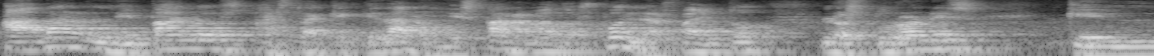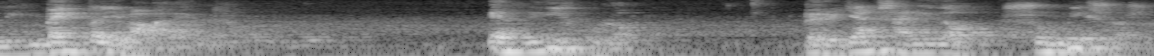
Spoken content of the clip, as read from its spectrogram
a darle palos hasta que quedaron esparramados por el asfalto los turrones que el invento llevaba dentro. Es ridículo, pero ya han salido sumisos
